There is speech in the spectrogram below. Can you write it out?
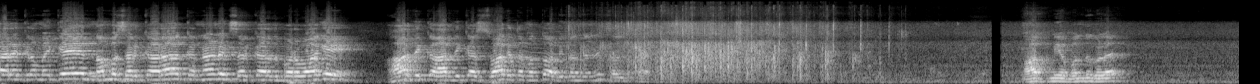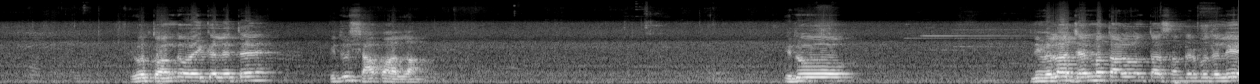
ಕಾರ್ಯಕ್ರಮಕ್ಕೆ ನಮ್ಮ ಸರ್ಕಾರ, ಕರ್ನಾಟಕ ಸರ್ಕಾರದ ಪರವಾಗಿ ಹಾರ್ದಿಕ ಹಾರ್ದಿಕ ಸ್ವಾಗತ ಮತ್ತು ಅಭಿನಂದನೆ ಸಲ್ಲಿಸ್ತಾರೆ. ಆತ್ಮೀಯ ಬಂಧುಗಳೇ, ಇವತ್ತು ಅಂಗವೈಕಲ್ಯತೆ, ಇದು ಶಾಪ ಅಲ್ಲ. ಇದು ನೀವೆಲ್ಲ ಜನ್ಮ ತಾಳುವಂತ ಸಂದರ್ಭದಲ್ಲಿ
